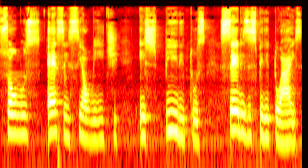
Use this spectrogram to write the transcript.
Somos essencialmente espíritos, seres espirituais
